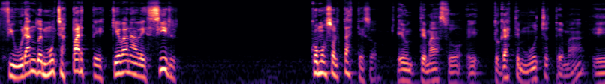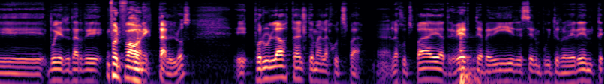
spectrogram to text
figurando en muchas partes. ¿Qué van a decir? ¿Cómo soltaste eso? Es un temazo. Eh, tocaste muchos temas. Eh, voy a tratar de Por favor. conectarlos. Eh, por un lado está el tema de la chutzpah. Eh, la chutzpah es atreverte a pedir, ser un poquito irreverente.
